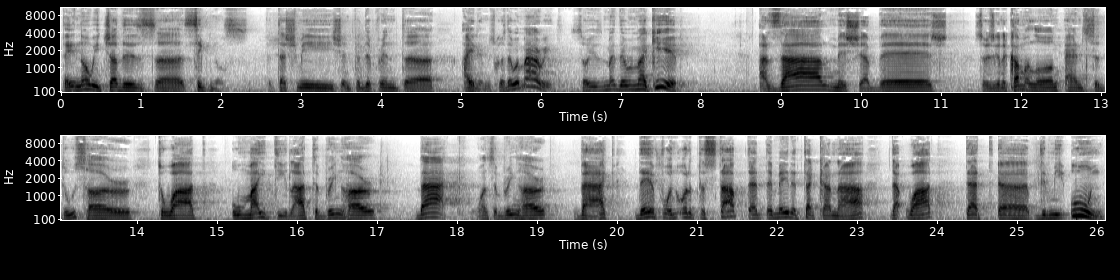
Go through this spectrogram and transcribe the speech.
They know each other's uh, signals for tashmish and for different uh, items because they were married. So he's, they were makir. Azal mishabesh. So he's going to come along and seduce her to what? Umaitila, to bring her back. Wants to bring her back. Therefore, in order to stop that, they made a takana that what? That uh, the mi'un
